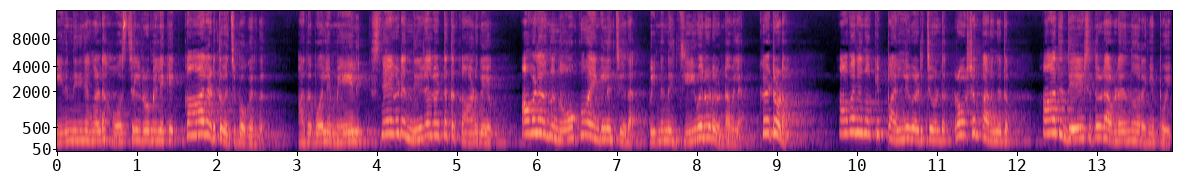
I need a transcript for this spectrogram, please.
ഇനി നീ ഞങ്ങളുടെ ഹോസ്റ്റൽ റൂമിലേക്ക് കാലെടുത്ത് വെച്ച് പോകരുത്. അതുപോലെ മേലിൽ സ്നേഹയുടെ നിഴൽവെട്ടത്ത് കാണുകയോ അവളെ ഒന്ന് നോക്കുകയെങ്കിലും ചെയ്താൽ പിന്നെ നീ ജീവനോടെ ഉണ്ടാവില്ല. കേട്ടോടാ? അവനെ നോക്കി പല്ല് കടിച്ചുകൊണ്ട് റോഷൻ പറഞ്ഞതും ആദ്യ ദേഷ്യത്തോടെ അവിടെ നിന്ന് ഇറങ്ങിപ്പോയി.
